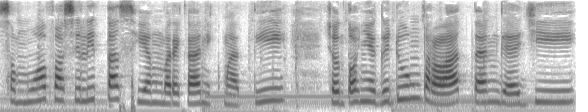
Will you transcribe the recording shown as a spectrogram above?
semua fasilitas yang mereka nikmati, contohnya gedung, peralatan, gaji,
